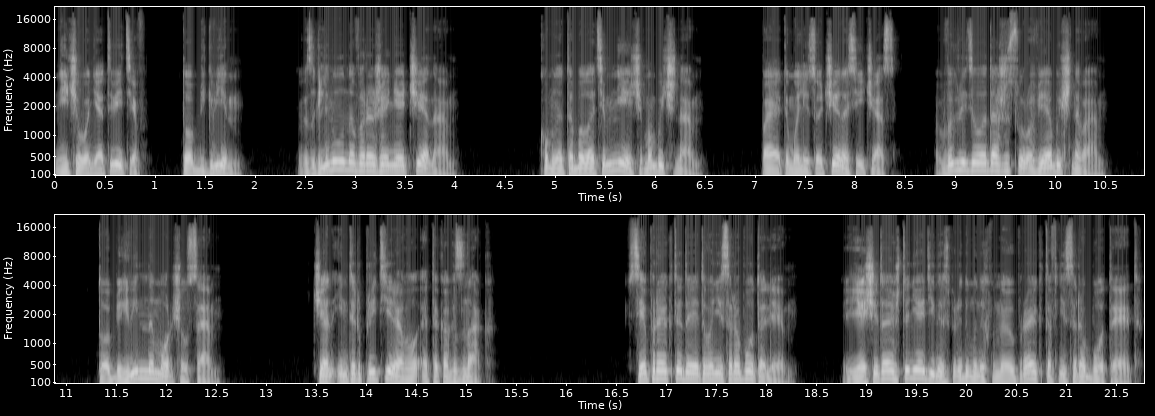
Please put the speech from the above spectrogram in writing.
Ничего не ответив, Тоби Гвин взглянул на выражение Чена. Комната была темнее, чем обычно, поэтому лицо Чена сейчас выглядело даже суровее обычного. Тоби Гвин наморщился. Чен интерпретировал это как знак. Все проекты до этого не сработали. Я считаю, что ни один из придуманных мною проектов не сработает.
